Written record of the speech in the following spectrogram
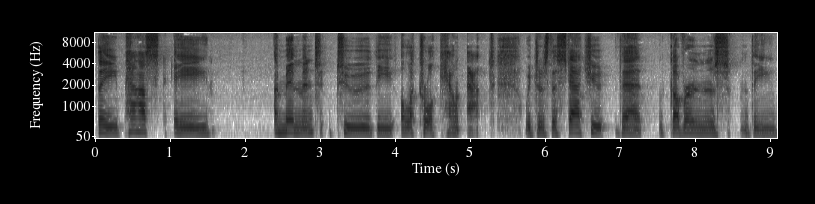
they passed a amendment to the Electoral Count Act, which is the statute that governs the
